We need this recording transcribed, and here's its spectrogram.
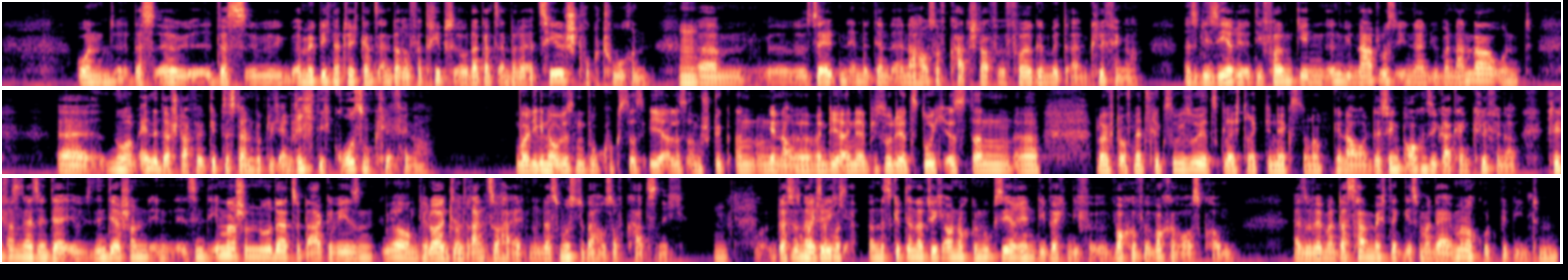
Und mhm. das, äh, das äh, ermöglicht natürlich ganz andere Vertriebs- oder ganz andere Erzählstrukturen. Mhm. Ähm, äh, selten endet denn eine House of Cards Staffel Folge mit einem Cliffhanger. Also die Serie, die Folgen gehen irgendwie nahtlos in ein übereinander und äh, nur am Ende der Staffel gibt es dann wirklich einen richtig großen Cliffhanger. Weil die genau mhm. wissen, du guckst das eh alles am Stück an und genau. äh, wenn die eine Episode jetzt durch ist, dann äh, läuft auf Netflix sowieso jetzt gleich direkt die nächste, ne? Genau, und deswegen brauchen sie gar keinen Cliffhanger. Cliffhanger Was? sind ja, sind ja schon, in, sind immer schon nur dazu da gewesen, ja, um die Leute halt dran zu halten und das musst du bei House of Cards nicht. Und das ist Aber natürlich, und es gibt ja natürlich auch noch genug Serien, die wöchentlich Woche für Woche rauskommen. Also wenn man das haben möchte, ist man da immer noch gut bedient. Mhm.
